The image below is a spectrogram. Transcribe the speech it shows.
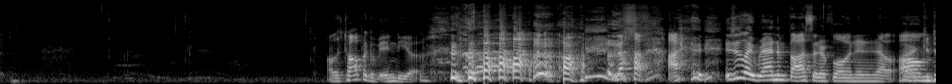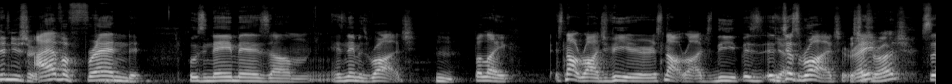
On the topic of India, nah, I, it's just like random thoughts that are flowing in and out. All right, Um, continue, sir. I have a friend whose name is um his name is Raj, Hmm. but like it's not Raj Veer, it's not Raj Deep, it's, it's Yeah. just Raj, right? It's just Raj? So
